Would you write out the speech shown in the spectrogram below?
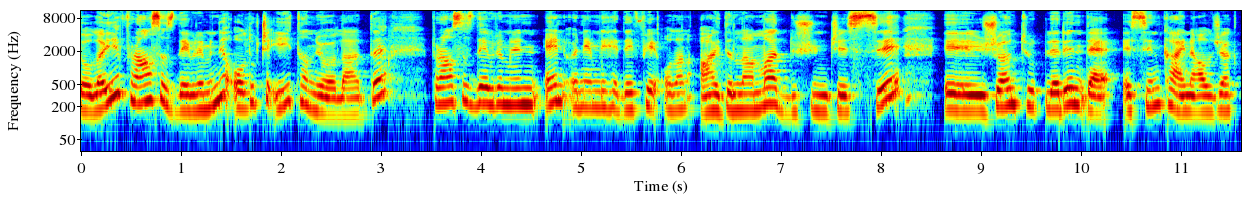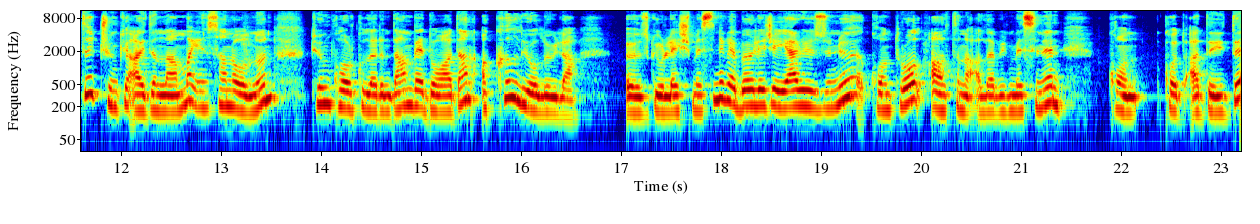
dolayı Fransız devrimini oldukça iyi tanıyorlardı. Fransız devriminin en önemli hedefi olan aydınlanma düşüncesi e, Jön Türklerin de esin kaynağı olacaktı. Çünkü aydınlanma insanoğlunun tüm korkularından ve doğadan akıl yoluyla özgürleşmesini ve böylece yeryüzünü kontrol altına alabilmesinin kon, kod adıydı.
